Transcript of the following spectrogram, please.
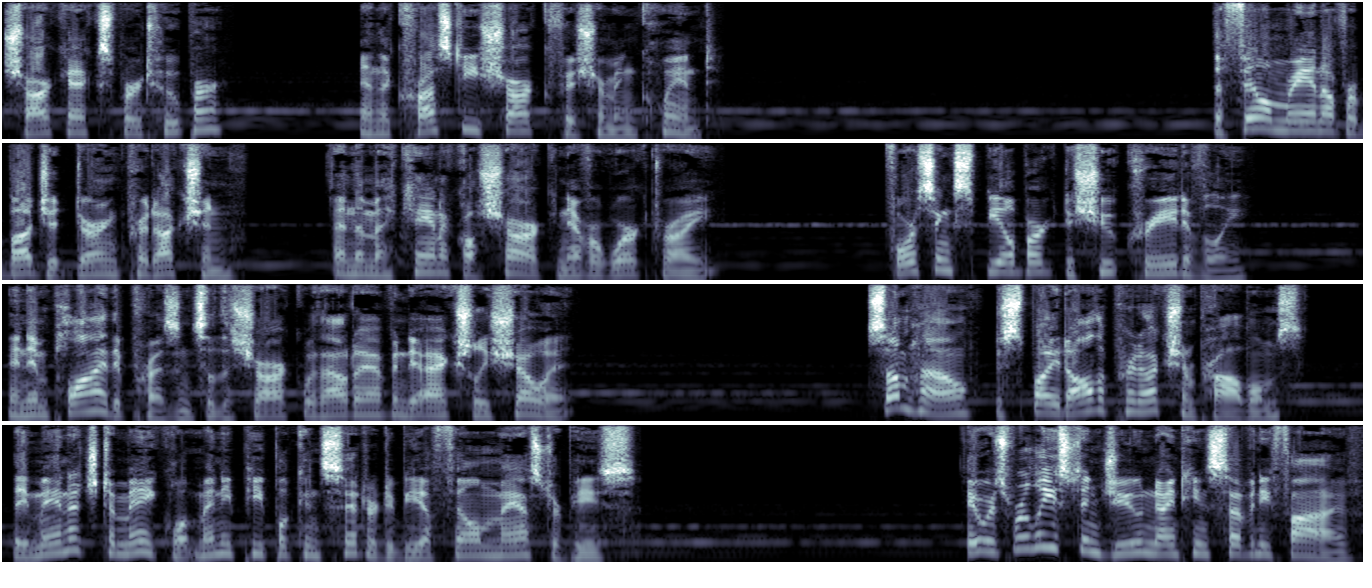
shark expert Hooper, and the crusty shark fisherman Quint. The film ran over budget during production, and the mechanical shark never worked right, forcing Spielberg to shoot creatively and imply the presence of the shark without having to actually show it. Somehow, despite all the production problems, they managed to make what many people consider to be a film masterpiece. It was released in June 1975.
